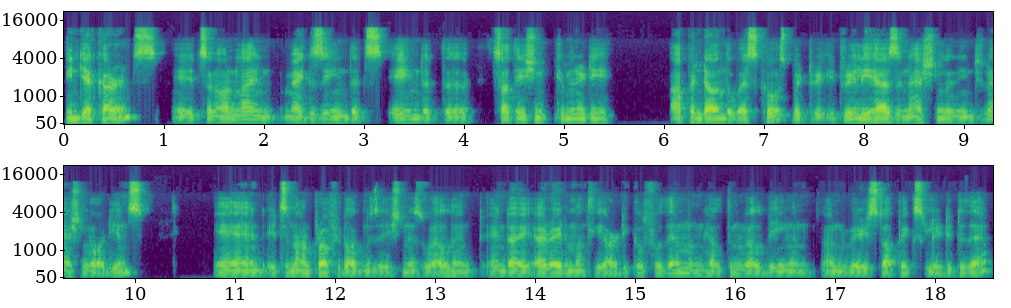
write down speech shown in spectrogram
India Currents. It's an online magazine that's aimed at the South Asian community up and down the West Coast, but it really has a national and international audience. And it's a nonprofit organization as well. And and I, I write a monthly article for them on health and well-being and on various topics related to that.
